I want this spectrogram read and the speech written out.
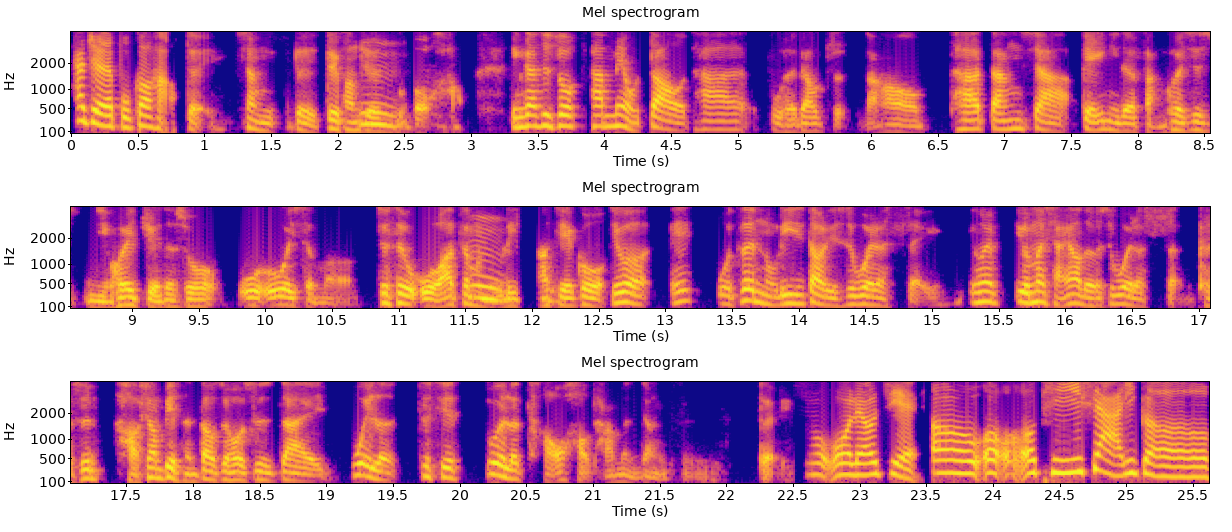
他觉得不够好，对，像对对方觉得不够好，嗯、应该是说他没有到他符合标准，然后他当下给你的反馈是你会觉得说我为什么就是我要这么努力，嗯、然后结果结果哎，我这努力到底是为了谁？因为原本想要的是为了神，可是好像变成到最后是在为了这些，为了讨好他们这样子。对，我我了解，呃，我我我提一下一个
